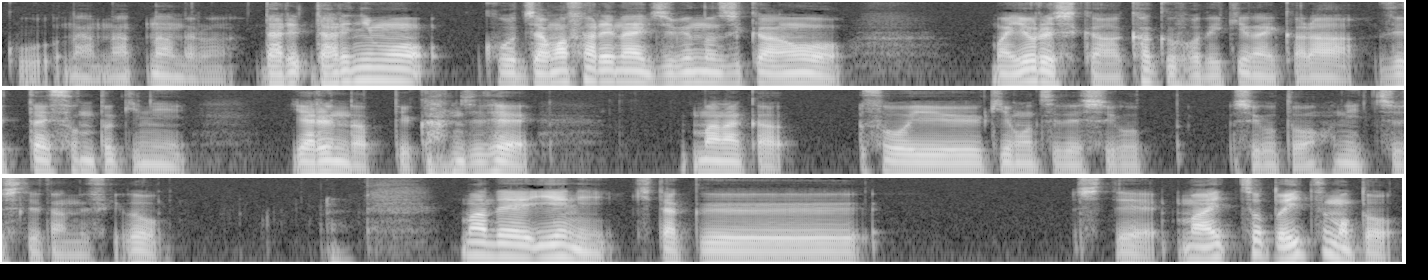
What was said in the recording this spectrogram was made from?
こうなななんだろうな。誰誰にもこう邪魔されない自分の時間を、まあ、夜しか確保できないから絶対その時にやるんだっていう感じでまあなんかそういう気持ちで仕事仕事日中してたんですけどまあで家に帰宅してまあちょっといつもと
